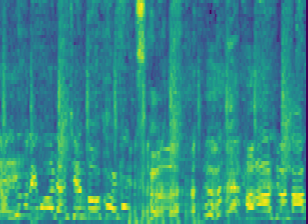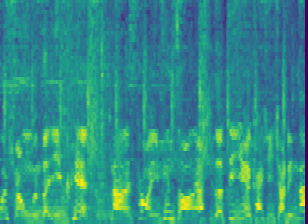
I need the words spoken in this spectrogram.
那里花了两千多块，太扯。好啦，希望大家会喜欢我们的影片。那看完影片之后呢，要记得订阅、开启小铃铛。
